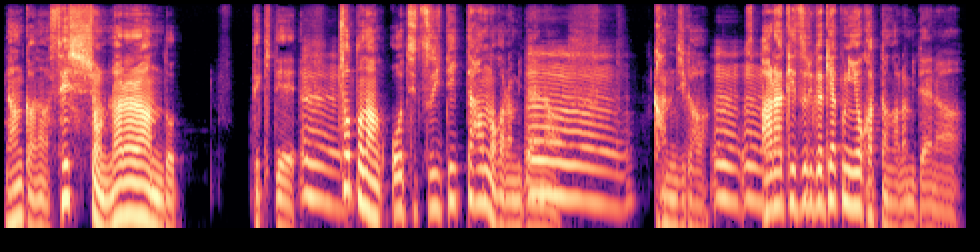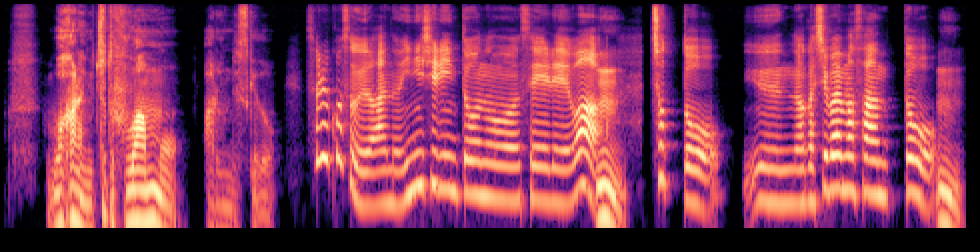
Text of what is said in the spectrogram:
なんかなセッションララランドってきて、うん。ちょっとなんか落ち着いていってはんのかなみたいなうん感じが、うんうん。荒削りが逆に良かったんかなみたいなわからんけどちょっと不安もあるんですけど。それこそあのイニシリン島の精霊はうん。ちょっと、うん、なんか柴山さんとうん。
